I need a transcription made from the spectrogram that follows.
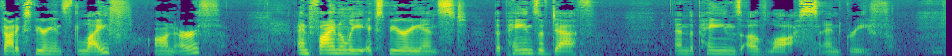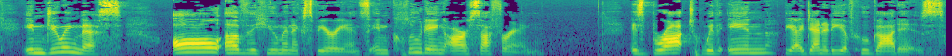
God experienced life on earth, and finally experienced the pains of death and the pains of loss and grief. In doing this, all of the human experience, including our suffering, is brought within the identity of who God is.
